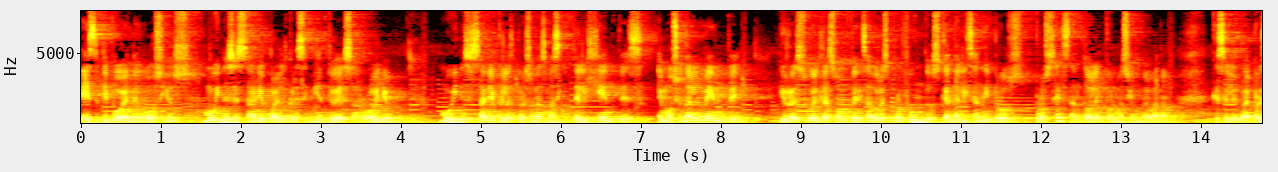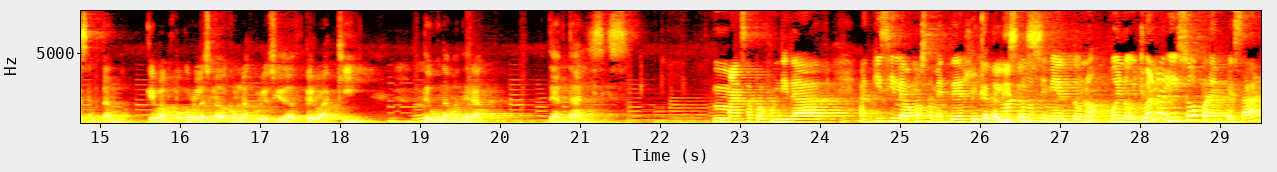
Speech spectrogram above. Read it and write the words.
este tipo de negocios, muy necesario para el crecimiento y desarrollo, muy necesario que las personas más inteligentes emocionalmente y resueltas son pensadores profundos que analizan y procesan toda la información nueva ¿no? que se les va presentando, que va un poco relacionado con la curiosidad, pero aquí de una manera de análisis. Más a profundidad, aquí sí le vamos a meter más conocimiento, ¿no? Bueno, yo analizo para empezar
